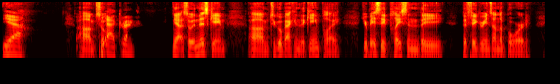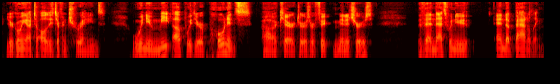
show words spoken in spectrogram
Yeah, um, so yeah, correct. Yeah. So in this game, um, to go back into the gameplay, you're basically placing the the figurines on the board. You're going out to all these different terrains. When you meet up with your opponent's uh, characters or fi- miniatures, then that's when you end up battling.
